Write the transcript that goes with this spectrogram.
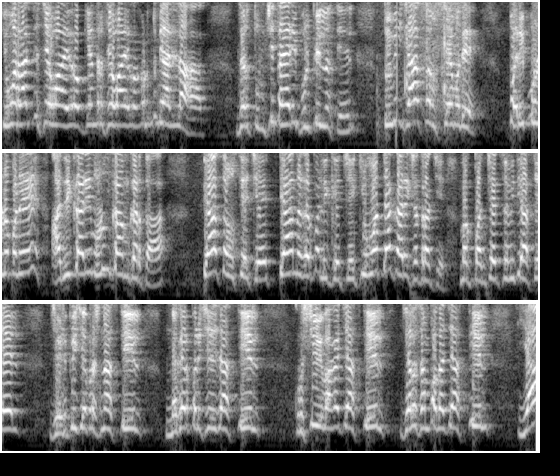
किंवा राज्य सेवा आयोग केंद्र सेवा आयोगाकडून तुम्ही आलेला आहात. जर तुमची तयारी फुलफिल नसेल तुम्ही ज्या संस्थेमध्ये परिपूर्णपणे अधिकारी म्हणून काम करता त्या संस्थेचे त्या नगरपालिकेचे किंवा त्या कार्यक्षेत्राचे मग पंचायत समिती असेल झेडपीचे प्रश्न असतील नगर परिषदेचे असतील कृषी विभागाचे असतील जलसंपदाचे असतील या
